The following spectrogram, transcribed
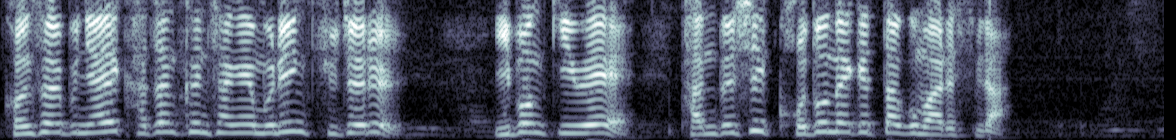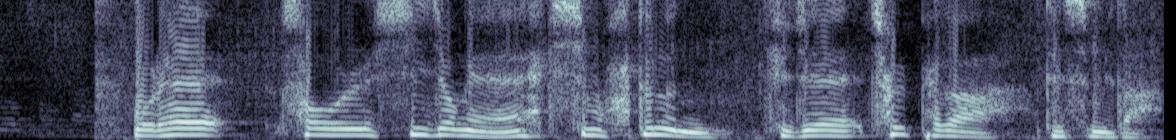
건설 분야의 가장 큰 장애물인 규제를 이번 기회에 반드시 걷어내겠다고 말했습니다. 올해 서울 시정의 핵심 화두는 규제 철폐가 됐습니다.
